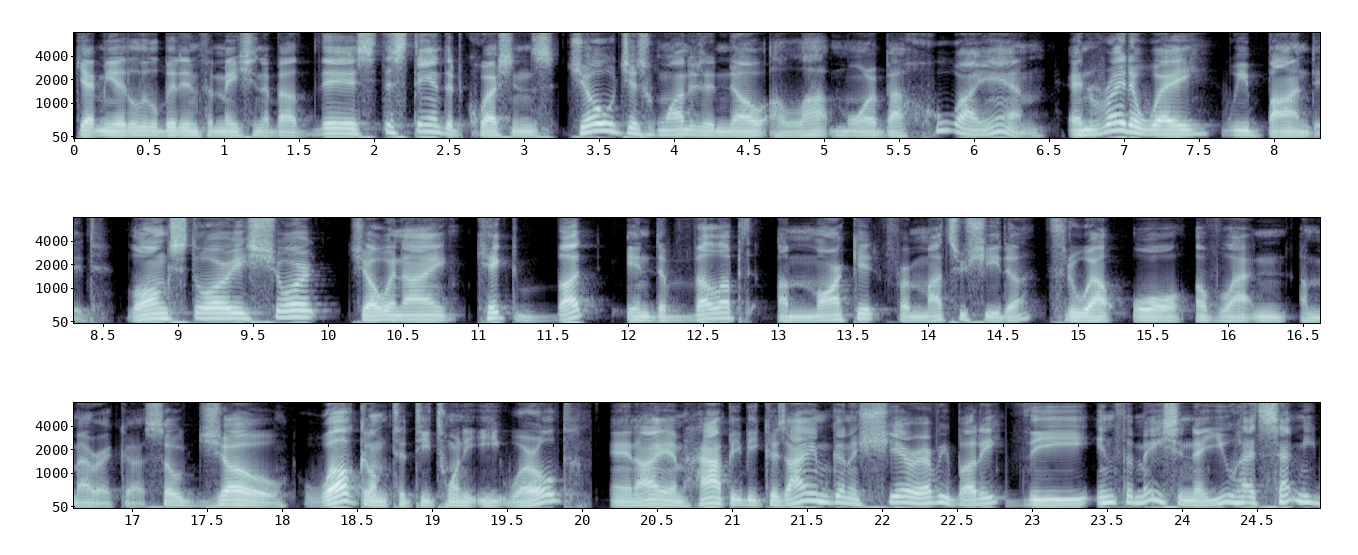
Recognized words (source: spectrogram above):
get me a little bit of information about this, the standard questions. Joe just wanted to know a lot more about who I am. And right away, we bonded. Long story short, Joe and I kicked butt and developed a market for Matsushita throughout all of Latin America. So, Joe, welcome to T20E World. And I am happy because I am going to share everybody the information that you had sent me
